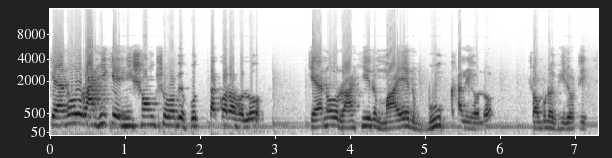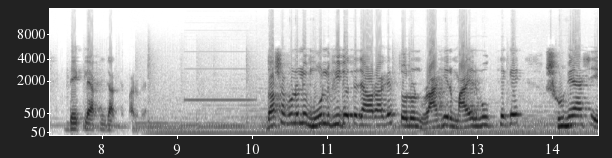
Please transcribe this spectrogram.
কেন রাহিকে নৃশংসভাবে হত্যা করা হলো? কেন রাহির মায়ের বুক খালি হলো? সম্পূর্ণ ভিডিওটি দেখলে আপনি জানতে পারবেন। দর্শক মন্ডলী মূল ভিডিওতে যাওয়ার আগে চলুন রাহির মায়ের মুখ থেকে শুনে আসি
